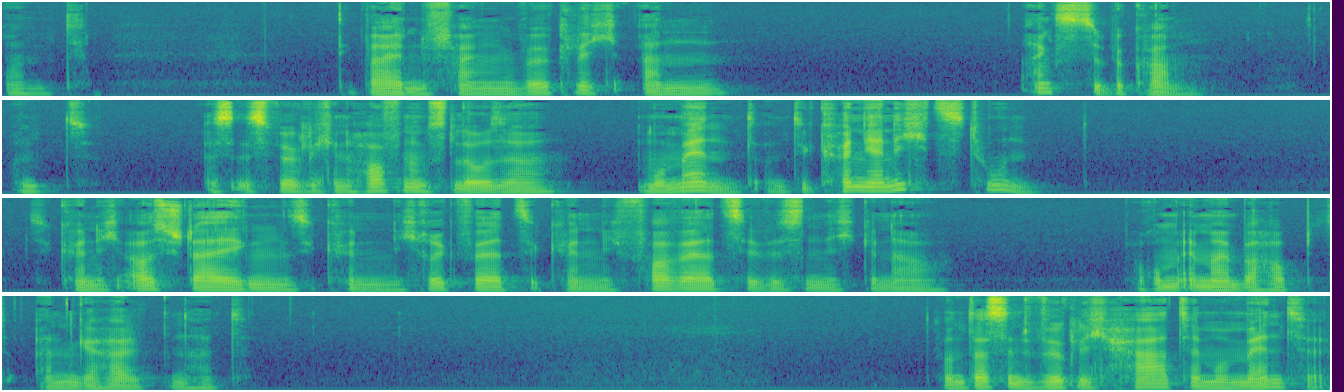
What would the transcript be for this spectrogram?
und die beiden fangen wirklich an, Angst zu bekommen. Und es ist wirklich ein hoffnungsloser Moment. Und sie können ja nichts tun. Sie können nicht aussteigen, sie können nicht rückwärts, sie können nicht vorwärts, sie wissen nicht genau, warum Emma überhaupt angehalten hat. Und das sind wirklich harte Momente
